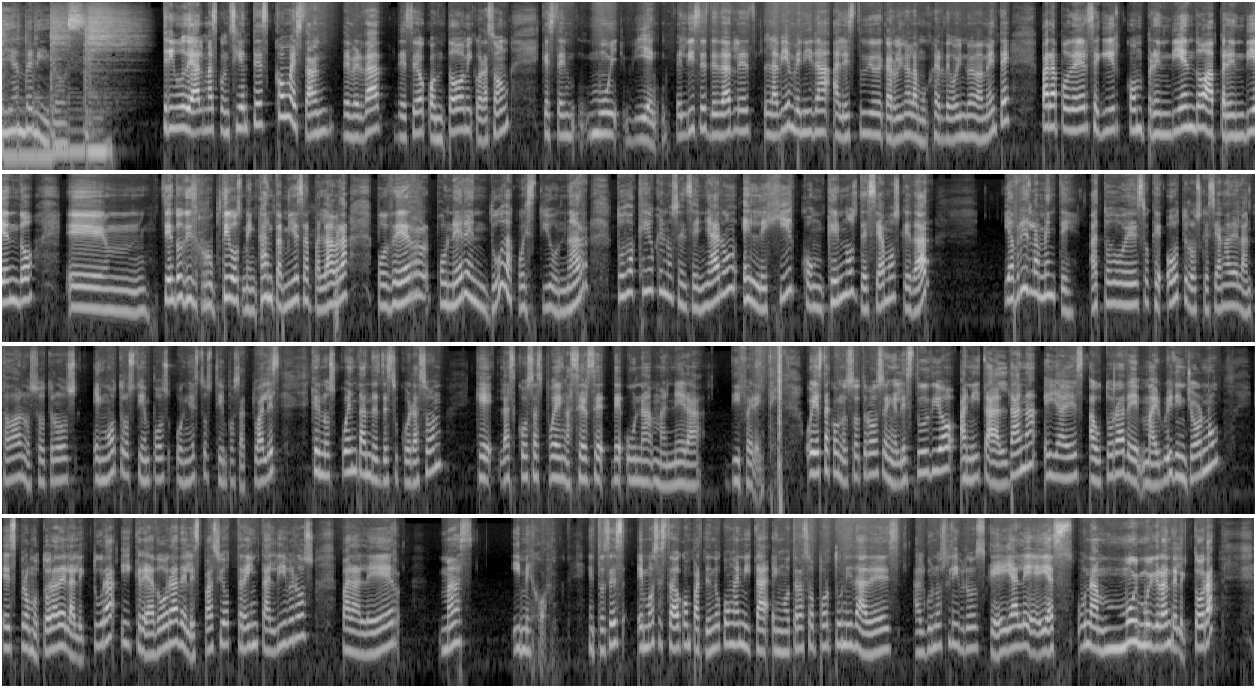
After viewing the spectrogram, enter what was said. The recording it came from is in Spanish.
Bienvenidos. Tribu de almas conscientes, ¿cómo están? De verdad, deseo con todo mi corazón que estén muy bien. Felices de darles la bienvenida al estudio de Carolina la Mujer de hoy nuevamente para poder seguir comprendiendo, aprendiendo, em, siendo disruptivos. Me encanta a mí esa palabra, poder poner en duda, cuestionar todo aquello que nos enseñaron, elegir con qué nos deseamos quedar y abrir la mente a todo eso que otros que se han adelantado a nosotros en otros tiempos o en estos tiempos actuales, que nos cuentan desde su corazón que las cosas pueden hacerse de una manera diferente. Hoy está con nosotros en el estudio Anita Aldana. Ella es autora de My Reading Journal, es promotora de la lectura y creadora del espacio 30 libros para leer más y mejor. Entonces, hemos estado compartiendo con Anita en otras oportunidades algunos libros que ella lee. Ella es una muy, muy grande lectora.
